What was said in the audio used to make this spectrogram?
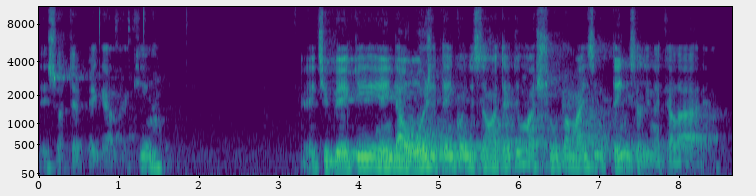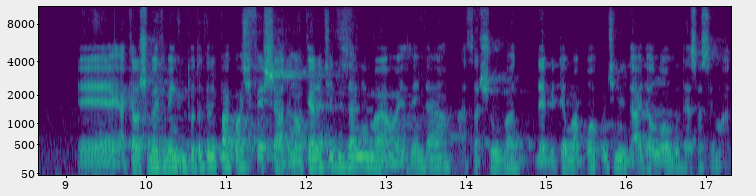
Deixa eu até pegar ela aqui. A gente vê que ainda hoje tem condição até de uma chuva mais intensa ali naquela área. É, aquela chuva que vem com todo aquele pacote fechado. Não quero te desanimar, mas ainda essa chuva deve ter uma boa continuidade ao longo dessa semana.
